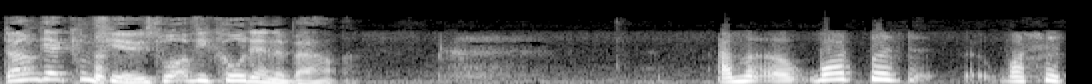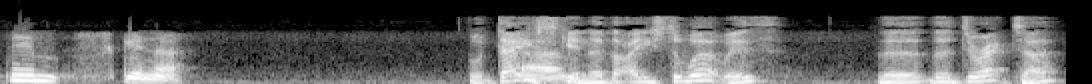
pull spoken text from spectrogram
Don't get confused. what have you called in about? Um, uh, what was, what's his name? Skinner. Well, Dave Um, Skinner that I used to work with, the the director.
